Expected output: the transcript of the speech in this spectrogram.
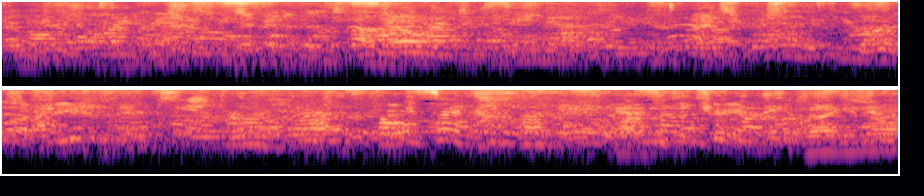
Well, you know.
